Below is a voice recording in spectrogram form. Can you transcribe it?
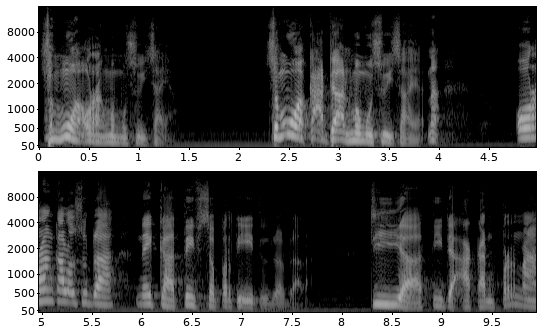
Semua orang memusuhi saya. Semua keadaan memusuhi saya. Nah, orang kalau sudah negatif seperti itu, saudara, dia tidak akan pernah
